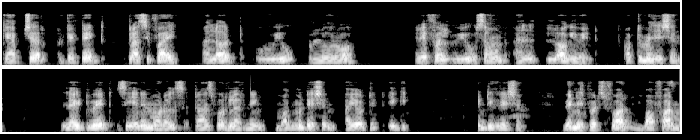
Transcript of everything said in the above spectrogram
capture detect classify alert view LoRa refill view sound and log event. Optimization lightweight cnn models transfer learning augmentation iot integration. Benefits for farmers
